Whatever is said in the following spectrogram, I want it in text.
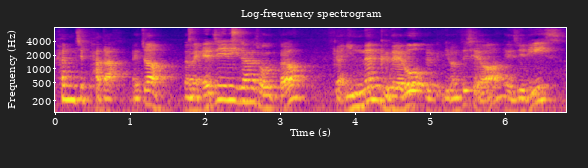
편집하다. 알죠? 그다음에 as it is 하나 적어볼까요? 그러니까 있는 그대로 이렇게 이런 뜻이에요. as it is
